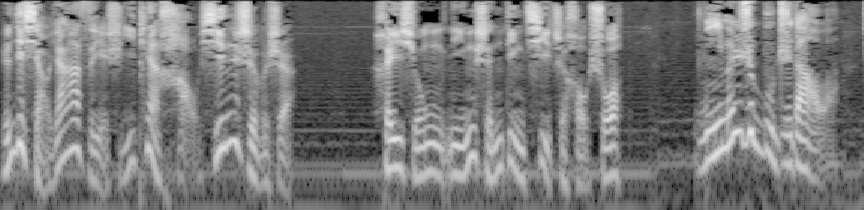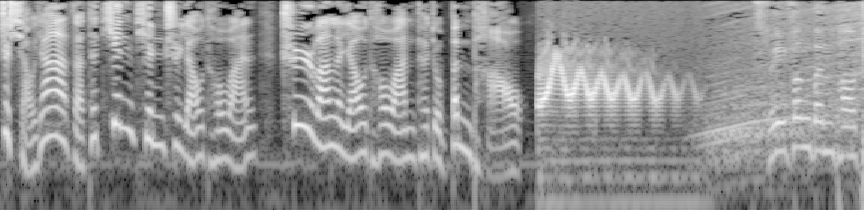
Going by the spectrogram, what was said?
人家小鸭子也是一片好心，是不是？”黑熊凝神定气之后说你们是不知道啊，这小鸭子它天天吃摇头丸，吃完了摇头丸它就奔跑。随风奔跑，自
